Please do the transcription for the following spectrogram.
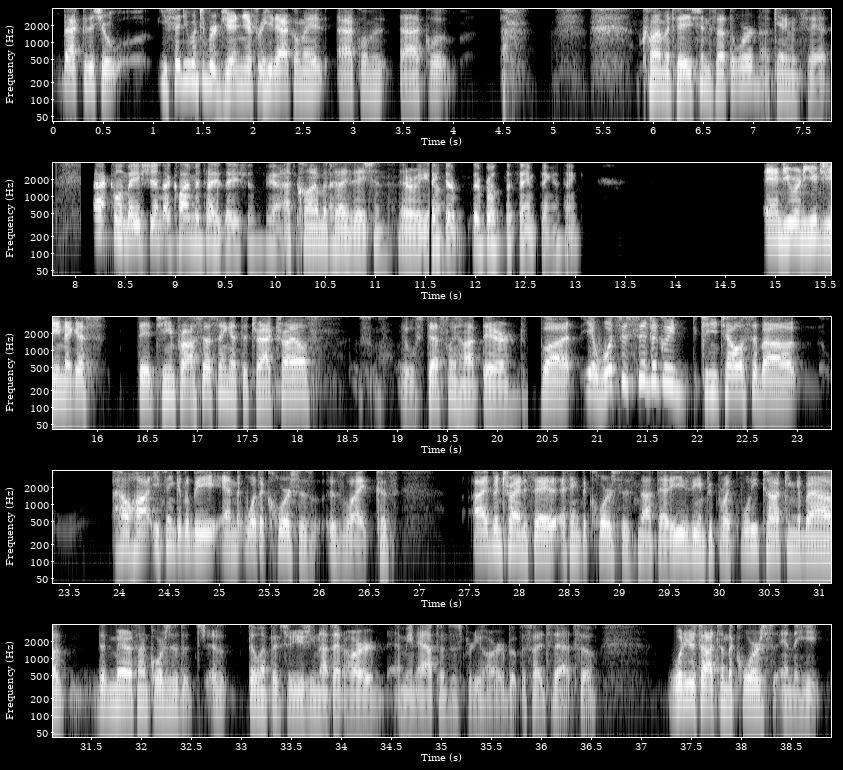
back to this year, you said you went to Virginia for heat acclimate, acclimate, acclim, acclimatation. Is that the word? I can't even say it. Acclimation, acclimatization. Yeah, acclimatization. There we go. they're they're both the same thing. I think. And you were in Eugene, I guess they had team processing at the track trials. It was definitely hot there. But yeah, what specifically can you tell us about how hot you think it'll be and what the course is, is like? Because I've been trying to say I think the course is not that easy, and people are like, "What are you talking about? The marathon courses at the, Olympics are usually not that hard. I mean, Athens is pretty hard, but besides that, so what are your thoughts on the course and the heat?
